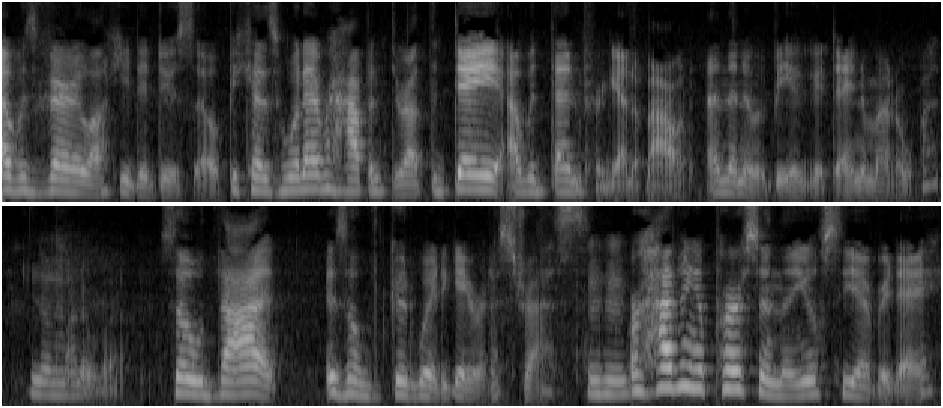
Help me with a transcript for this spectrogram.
I was very lucky to do so because whatever happened throughout the day, I would then forget about, and then it would be a good day no matter what. no matter what. So that is a good way to get rid of stress. Mhm. Or having a person that you'll see every day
